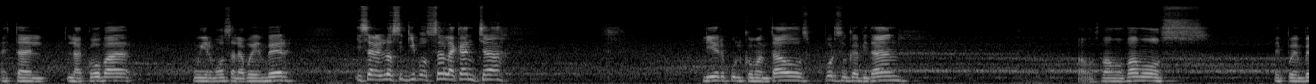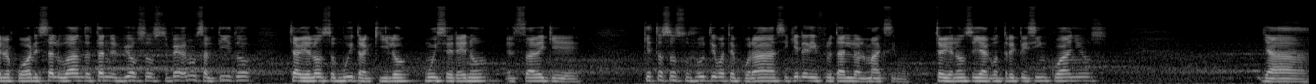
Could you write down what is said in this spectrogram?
Ahí está la copa, muy hermosa, la pueden ver. Y salen los equipos a la cancha. Liverpool comandados por su capitán. Vamos, vamos, vamos. Ahí pueden ver los jugadores saludando, están nerviosos, se pegan un saltito. Xavi Alonso muy tranquilo, muy sereno. Él sabe que, que estas son sus últimas temporadas y quiere disfrutarlo al máximo. Xavi Alonso ya con 35 años. Ya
